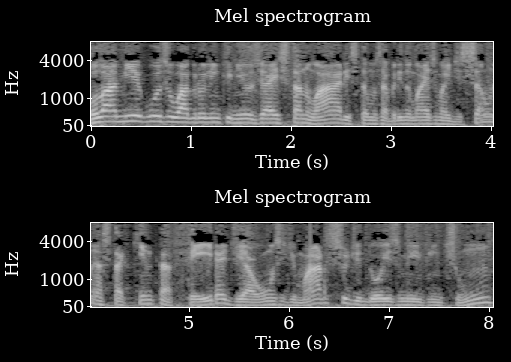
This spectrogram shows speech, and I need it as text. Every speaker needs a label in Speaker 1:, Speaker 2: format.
Speaker 1: Olá, amigos. O AgroLink News já está no ar. Estamos abrindo mais uma edição nesta quinta-feira, dia 11 de março de 2021.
